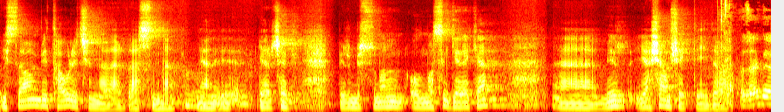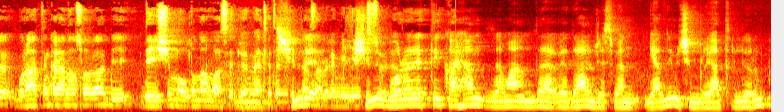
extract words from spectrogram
İslam'ın bir tavır içindelerdi aslında. Yani e, gerçek bir Müslümanın olması gereken e, bir yaşam şekliydi o. Özellikle Burhanettin Kayhan'dan sonra bir değişim olduğundan bahsediliyor MTT'de. Şimdi, Biraz daha böyle milliyetçi şimdi söyleniyor. Burhanettin Kayhan zamanında ve daha öncesi ben geldiğim için buraya hatırlıyorum.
